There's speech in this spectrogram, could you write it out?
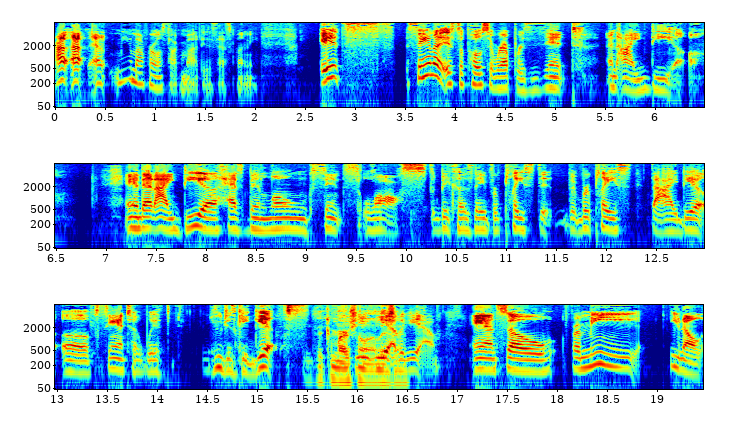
I, I, I, me and my friend was talking about this. That's funny. It's Santa is supposed to represent an idea, and that idea has been long since lost because they've replaced it, they replaced the idea of Santa with you just get gifts. The commercial. Yeah, yeah. And so for me, you know,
